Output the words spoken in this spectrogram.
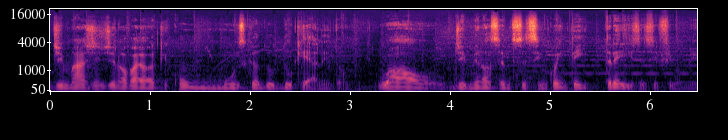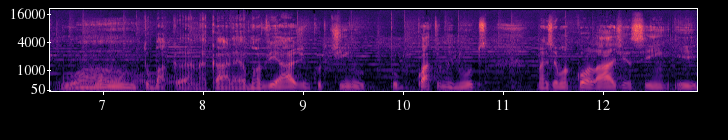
de imagens de Nova York com música do Duke Ellington Uau! de 1953 esse filme. Muito bacana, cara. É uma viagem curtinho, por quatro minutos, mas é uma colagem assim. E,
